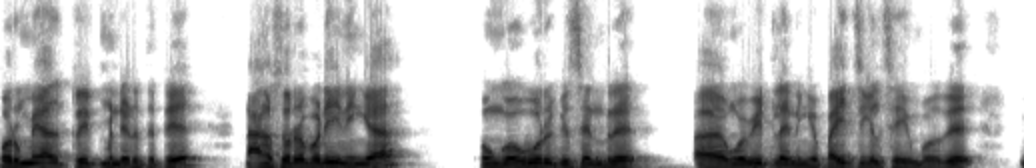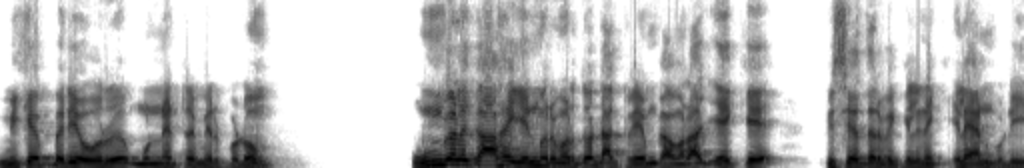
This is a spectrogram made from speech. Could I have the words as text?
பொறுமையாக ட்ரீட்மெண்ட் எடுத்துட்டு நாங்கள் சொல்கிறபடி நீங்கள் உங்கள் ஊருக்கு சென்று உங்கள் வீட்டில் நீங்கள் பயிற்சிகள் செய்யும்போது மிகப்பெரிய ஒரு முன்னேற்றம் ஏற்படும். உங்களுக்காக எண்முறை மருத்துவர் doctor M Kamaraj AK physiotherapy clinic Ilayangudi.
